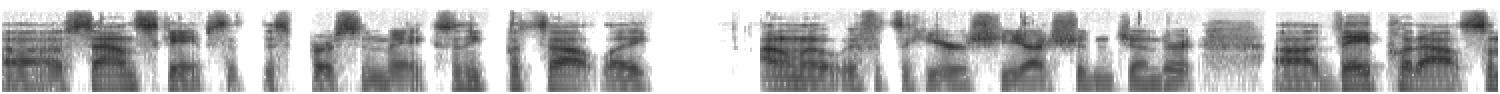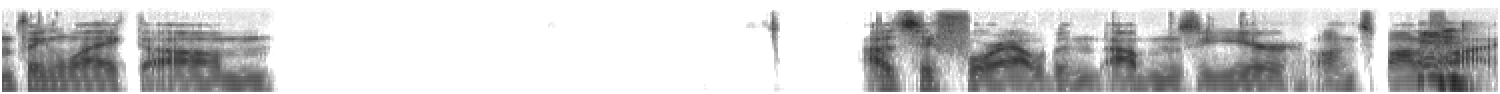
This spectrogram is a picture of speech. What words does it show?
uh, soundscapes that this person makes, and he puts out like. I don't know if it's a he or she. I shouldn't gender it. Uh, they put out something like um, I would say four album albums a year on Spotify,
